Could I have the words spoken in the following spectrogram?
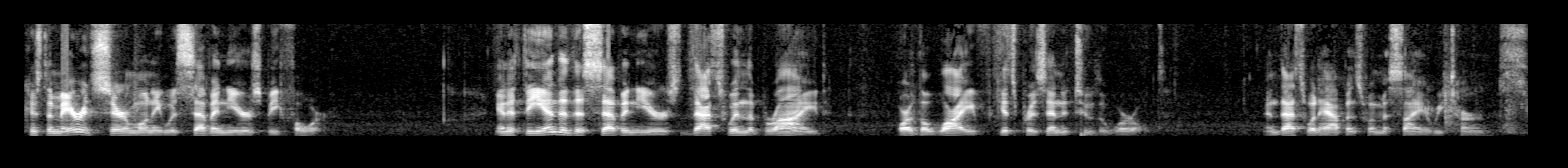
because the marriage ceremony was seven years before. And at the end of the seven years, that's when the bride or the wife gets presented to the world. And that's what happens when Messiah returns.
